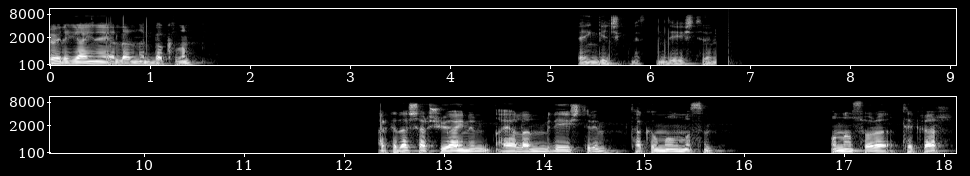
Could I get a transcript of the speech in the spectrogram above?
Şöyle yayın ayarlarına bir bakalım. En gecikmesini değiştirelim. Arkadaşlar şu yayının ayarlarını bir değiştireyim. Takılma olmasın. Ondan sonra tekrar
